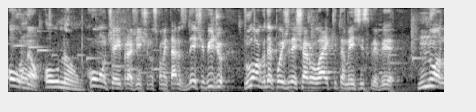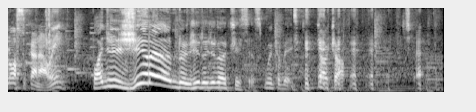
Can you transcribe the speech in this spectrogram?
Ou não? Ou não. Conte aí pra gente nos comentários deste vídeo, logo depois de deixar o like e também se inscrever no nosso canal, hein? Pode ir girando, giro de notícias. Muito bem. Tchau, tchau. tchau.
